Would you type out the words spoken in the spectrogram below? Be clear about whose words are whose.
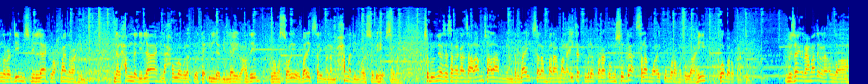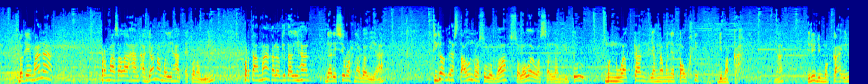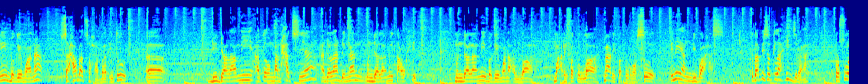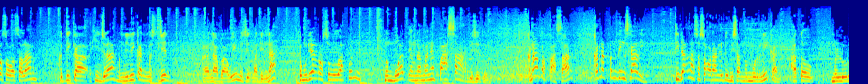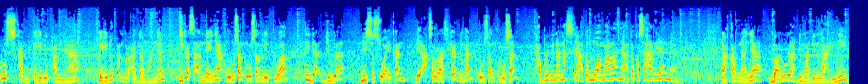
Speaker 1: Bismillahirrahmanirrahim. Bismillahirrahmanirrahim. Alhamdulillah la haula wala quwata illa billahil azim. Allahumma shalli wa barik salim ala Muhammadin wa sahbihi wasallam. Sebelumnya saya sampaikan salam, salam yang terbaik, salam para malaikat kepada para penghuni surga. Assalamualaikum warahmatullahi wabarakatuh. Pemirsa yang dirahmati oleh Allah, bagaimana permasalahan agama melihat ekonomi? Pertama kalau kita lihat dari sirah nabawiyah, 13 tahun Rasulullah SAW itu menguatkan yang namanya tauhid di Mekah. Ya. Jadi di Mekah ini bagaimana sahabat-sahabat itu uh, didalami atau manhajnya adalah dengan mendalami tauhid, mendalami bagaimana Allah, ma'rifatullah, ma'rifatul Rasul. Ini yang dibahas. Tetapi setelah hijrah, Rasulullah SAW ketika hijrah mendirikan masjid Eh, Nabawi, Masjid Madinah. Kemudian Rasulullah pun membuat yang namanya pasar di situ. Kenapa pasar? Karena penting sekali. Tidaklah seseorang itu bisa memurnikan atau meluruskan kehidupannya, kehidupan beragamanya, jika seandainya urusan-urusan ritual tidak juga disesuaikan, diakselerasikan dengan urusan-urusan habluminanasnya atau muamalahnya atau kesehariannya. Nah karenanya barulah di Madinah ini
